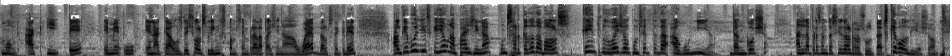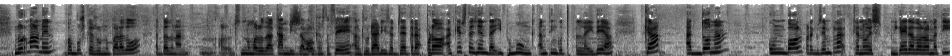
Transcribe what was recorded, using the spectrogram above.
Munk. H-I-P-M-U-N-K. Us deixo els links, com sempre, a la pàgina web del Secret. El que vull és que hi ha una pàgina, un cercador de vols, que introdueix el concepte d'agonia, d'angoixa, en la presentació dels resultats. Què vol dir això? Normalment, quan busques un operador, et va donant mm, el número de canvis sí. de vol que has de fer, els horaris, etc. Però aquesta gent d'Ipmunk han tingut la idea que et donen un vol, per exemple, que no és ni gaire d'hora al matí,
